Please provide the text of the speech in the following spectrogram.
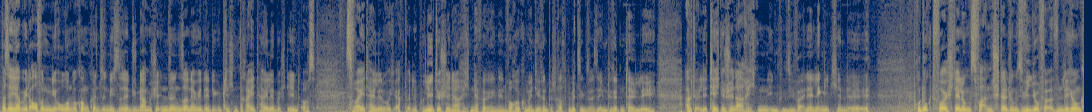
Was ihr hier wieder auf und in die Ohren bekommen könnt, sind nicht so sehr dynamische Inseln, sondern wieder die üblichen drei Teile, bestehend aus zwei Teilen, wo ich aktuelle politische Nachrichten der vergangenen Woche kommentierend betrachte, beziehungsweise im dritten Teil äh, aktuelle technische Nachrichten inklusive einer länglichen äh, Produktvorstellungs-, Videoveröffentlichung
